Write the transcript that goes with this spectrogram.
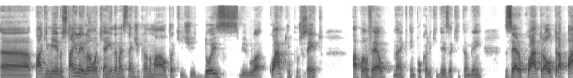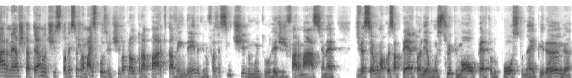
Uh, Pague Menos está em leilão aqui ainda, mas está indicando uma alta aqui de 2,4%. A Panvel, né, que tem pouca liquidez aqui também, 0,4%. A Ultrapar, né, acho que até a notícia talvez seja mais positiva para a Ultrapar, que está vendendo, que não fazia sentido muito rede de farmácia, né? Devia ser alguma coisa perto ali, algum strip mall perto do posto, né, Ipiranga.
